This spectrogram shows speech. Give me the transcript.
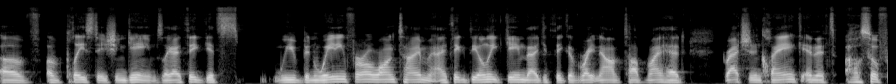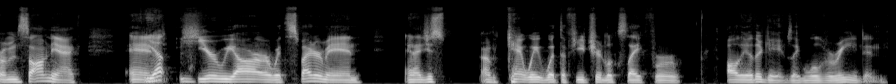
of of PlayStation games. Like I think it's we've been waiting for a long time. I think the only game that I can think of right now, off the top of my head, Ratchet and Clank, and it's also from Insomniac. And Yep. here we are with Spider Man, and I just I can't wait what the future looks like for all the other games like Wolverine and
